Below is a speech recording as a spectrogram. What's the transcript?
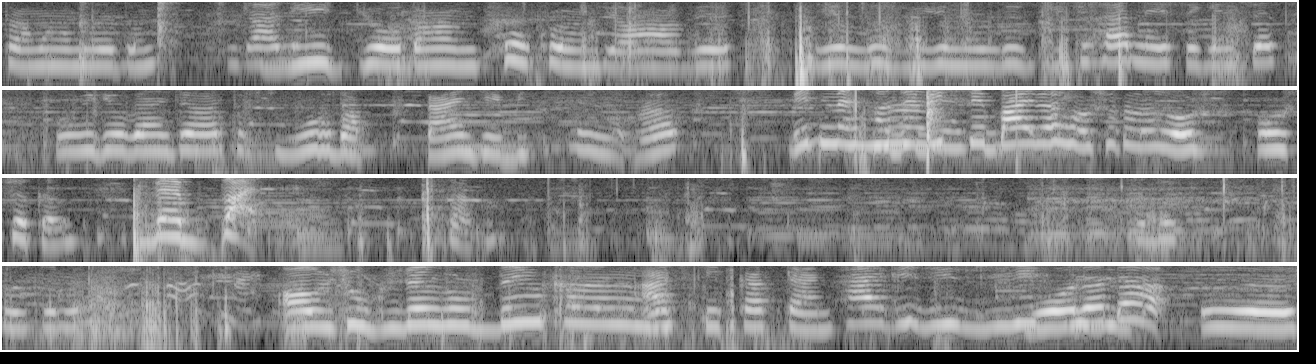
tamamladım. Geldim. Videodan çok önce abi. Yıldız gücü, yıldız gücü her neyse gençler. Bu video bence artık burada bence bitsin biraz. Bitmesin Hadi hadi. bitti. Bay bay. Hoşçakalın. Hoş, hoşçakalın. Ve bay. Abi çok güzel oldu değil mi kanalımız? Hakikaten. Herkes izleyecek. Bu arada e,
